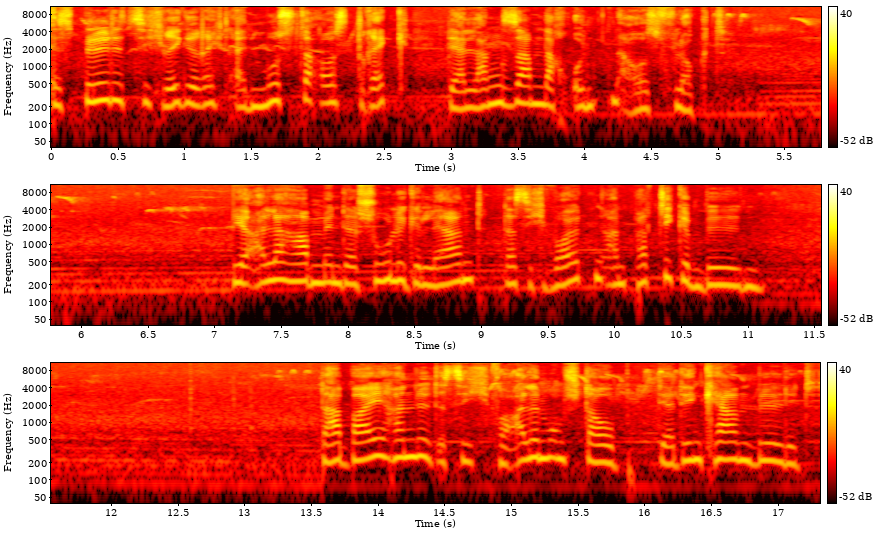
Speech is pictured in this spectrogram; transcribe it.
Es bildet sich regelrecht ein Muster aus Dreck, der langsam nach unten ausflockt. Wir alle haben in der Schule gelernt, dass sich Wolken an Partikeln bilden. Dabei handelt es sich vor allem um Staub, der den Kern bildet.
